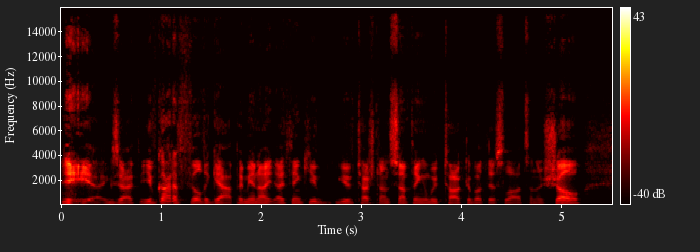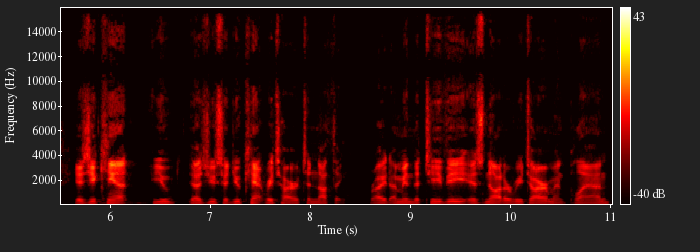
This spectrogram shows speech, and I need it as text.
Yeah, exactly. You've got to fill the gap. I mean, I, I think you've you've touched on something, and we've talked about this lots on the show. Is you can't you as you said you can't retire to nothing, right? I mean, the TV is not a retirement plan.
